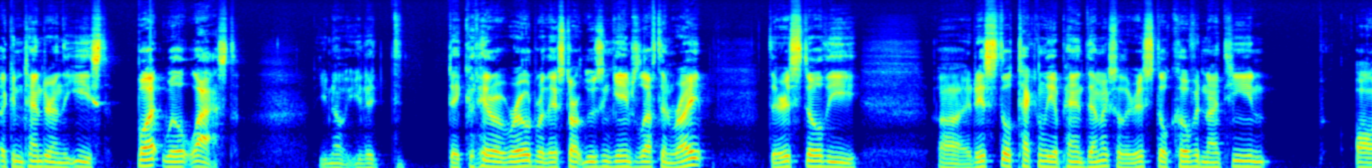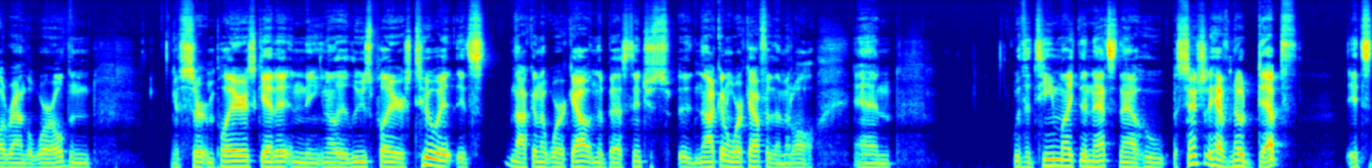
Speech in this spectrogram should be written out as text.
a contender in the East, but will it last? You know, you they could hit a road where they start losing games left and right. There is still the uh, it is still technically a pandemic, so there is still COVID nineteen all around the world, and if certain players get it and they, you know they lose players to it, it's not going to work out in the best interest. Not going to work out for them at all. And with a team like the Nets now, who essentially have no depth, it's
